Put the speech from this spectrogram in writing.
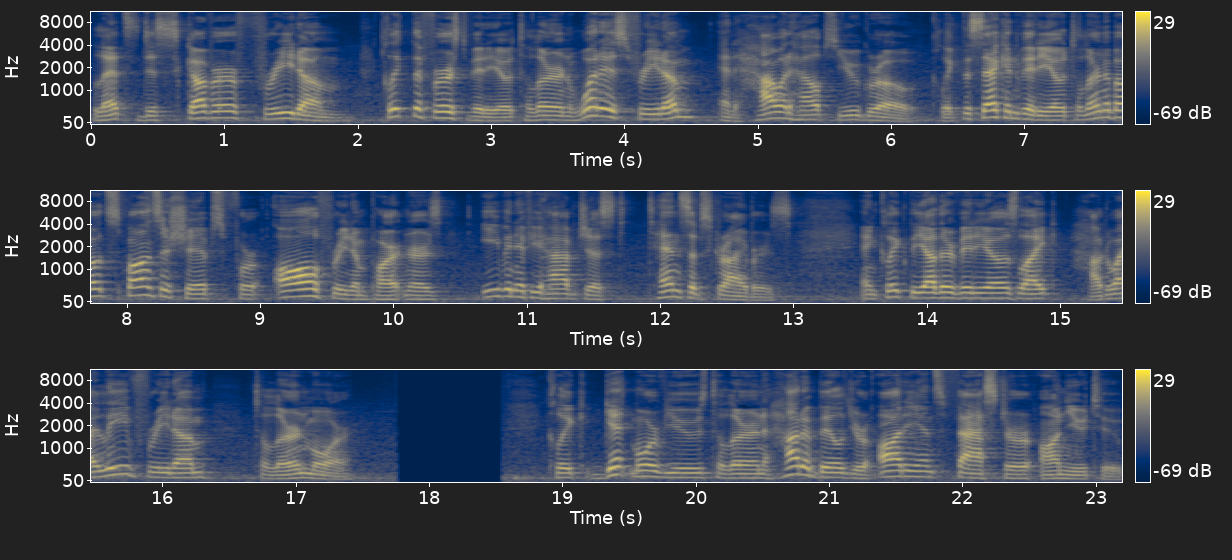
Let's discover freedom. Click the first video to learn what is freedom and how it helps you grow. Click the second video to learn about sponsorships for all Freedom partners even if you have just 10 subscribers. And click the other videos like How Do I Leave Freedom to learn more. Click Get More Views to learn how to build your audience faster on YouTube.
